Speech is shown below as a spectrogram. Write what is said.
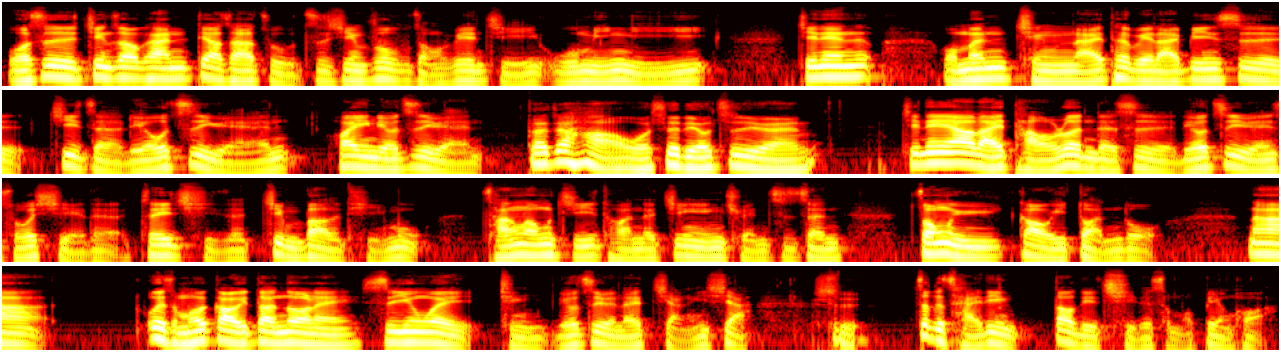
我是劲周刊调查组执行副总编辑吴明仪。今天我们请来特别来宾是记者刘志远，欢迎刘志远。大家好，我是刘志远。今天要来讨论的是刘志远所写的这一期的劲爆的题目：长隆集团的经营权之争终于告一段落。那为什么会告一段落呢？是因为请刘志远来讲一下，是这个裁定到底起了什么变化？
